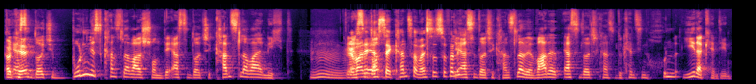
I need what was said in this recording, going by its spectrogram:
Der Okay. erste deutsche Bundeskanzler war schon, der erste deutsche Kanzler war er nicht. Wer war erste der Deu- erste Kanzler? Weißt du Der zufällig? erste deutsche Kanzler, wer war der erste deutsche Kanzler? Du kennst ihn, 100, jeder kennt ihn.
